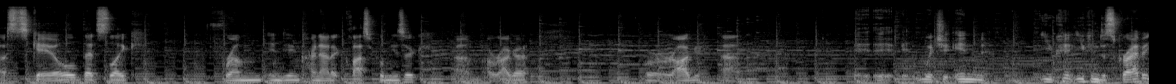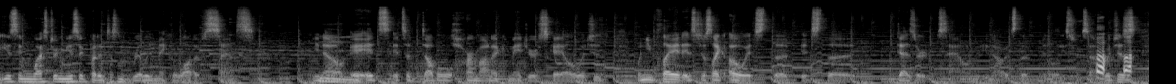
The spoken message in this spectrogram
a scale that's like from Indian Carnatic classical music, um, a raga or a rag, um, it, it, it- which in you can you can describe it using Western music, but it doesn't really make a lot of sense. You know, it- it's it's a double harmonic major scale, which is when you play it, it's just like oh, it's the it's the desert sound. You know, it's the Middle Eastern sound, which is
